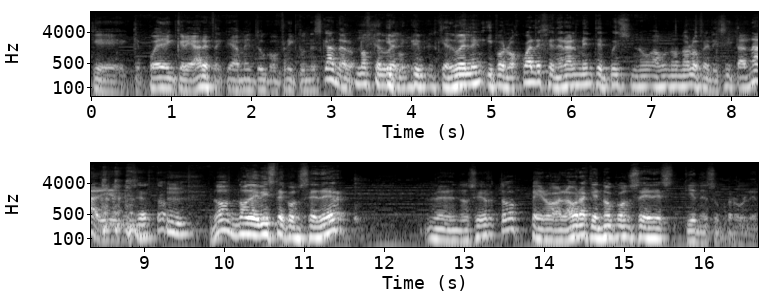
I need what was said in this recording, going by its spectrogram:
que, que, pueden crear efectivamente un conflicto, un escándalo. No que duelen. Y, que duelen y por los cuales generalmente pues no, a uno no lo felicita nadie, ¿no es cierto? Mm. No, no debiste conceder, eh, ¿no es cierto? Pero a la hora que no concedes tienes un problema.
